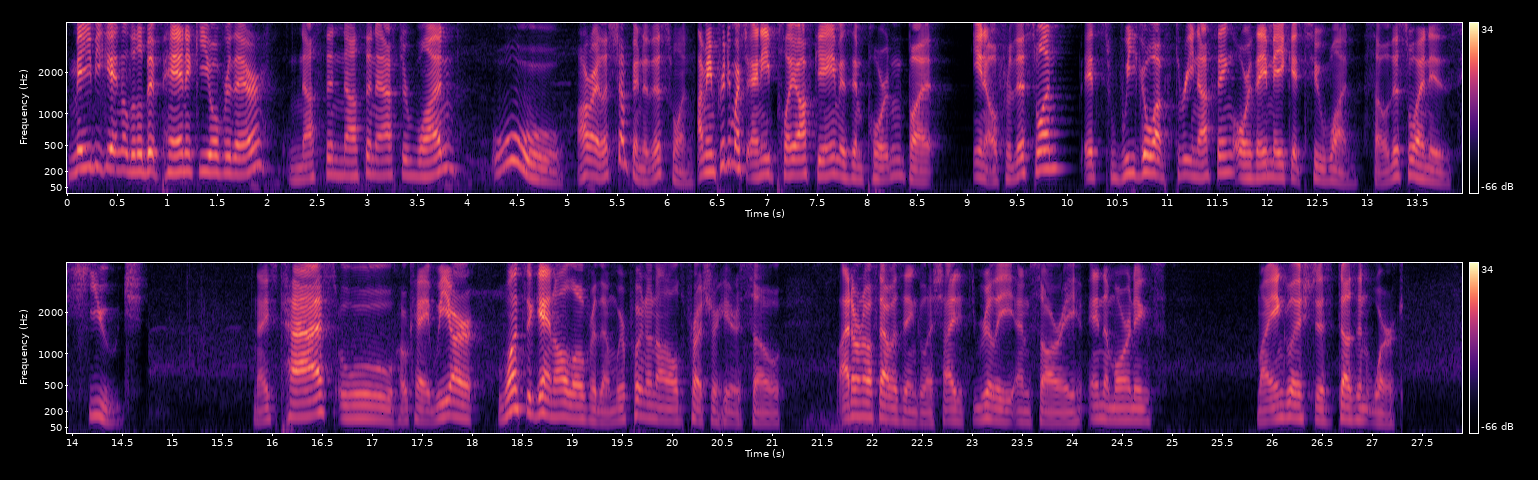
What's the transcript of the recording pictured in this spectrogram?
maybe getting a little bit panicky over there. Nothing, nothing after one. Ooh. All right, let's jump into this one. I mean, pretty much any playoff game is important, but, you know, for this one, it's we go up 3 nothing or they make it 2-1. So this one is huge. Nice pass. Ooh, okay. We are once again all over them. We're putting on all the pressure here, so I don't know if that was English. I really am sorry. In the mornings, my English just doesn't work.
